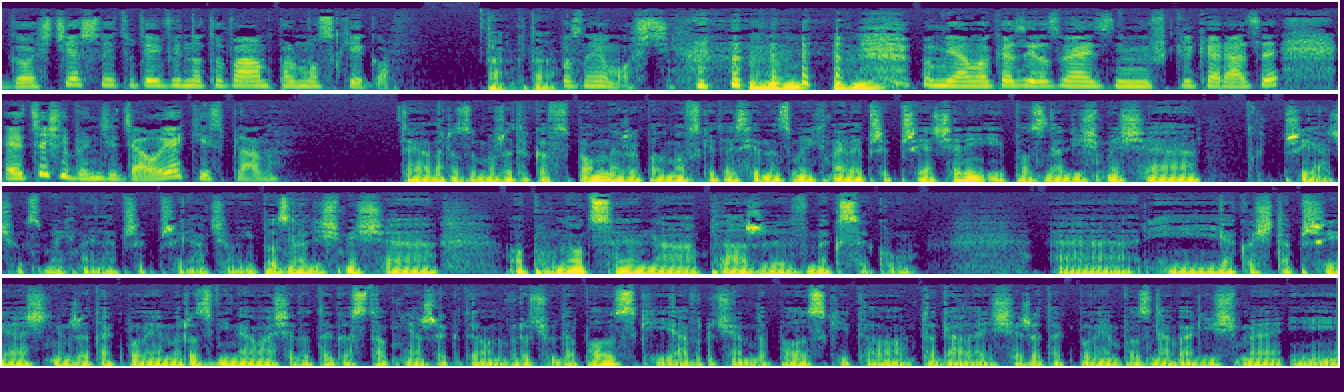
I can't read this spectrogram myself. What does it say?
goście. Ja sobie tutaj wynotowałam Palmowskiego. Tak, tak. Po znajomości. Mm -hmm. miałam okazję rozmawiać z nim już kilka razy. Co się będzie działo? Jaki jest plan? To ja od razu może tylko wspomnę, że Palmowski to jest jeden z moich najlepszych przyjacieli i poznaliśmy się, przyjaciół z moich najlepszych przyjaciół, i poznaliśmy się o północy na plaży w Meksyku. E, I jakoś ta przyjaźń, że tak powiem, rozwinęła się do tego stopnia, że gdy on wrócił do Polski, ja wróciłem do Polski, to, to dalej się, że tak powiem, poznawaliśmy i,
